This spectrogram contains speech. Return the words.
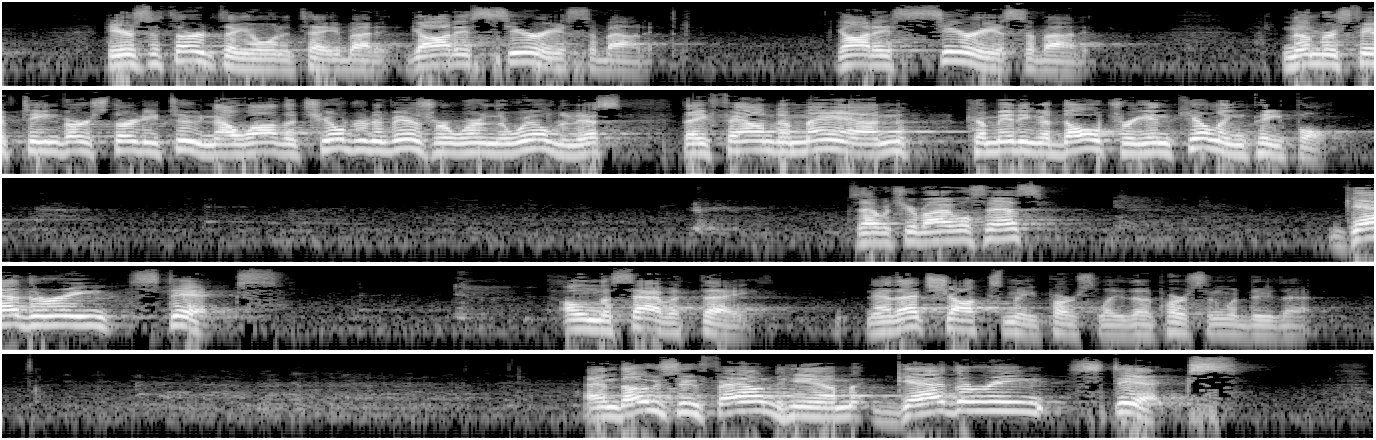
Here's the third thing I want to tell you about it God is serious about it. God is serious about it. Numbers 15, verse 32. Now, while the children of Israel were in the wilderness, they found a man committing adultery and killing people. Is that what your Bible says? Gathering sticks on the Sabbath day. Now that shocks me personally that a person would do that. And those who found him gathering sticks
